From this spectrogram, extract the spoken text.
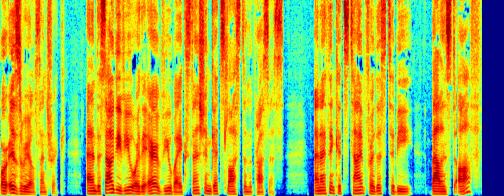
or Israel centric. And the Saudi view or the Arab view, by extension, gets lost in the process. And I think it's time for this to be balanced off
